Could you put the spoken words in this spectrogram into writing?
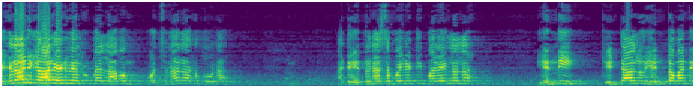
ఎకరానికి ఆరు ఏడు వేల రూపాయల లాభం వచ్చునా రాకపోనా అంటే ఎంత నష్టపోయినట్టు ఈ పదేళ్ళలో ఎన్ని క్వింటాలు ఎంతమంది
